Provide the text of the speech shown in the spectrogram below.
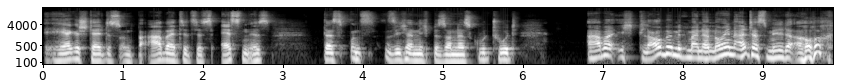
hergestelltes und bearbeitetes Essen ist, das uns sicher nicht besonders gut tut. Aber ich glaube mit meiner neuen Altersmilde auch,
